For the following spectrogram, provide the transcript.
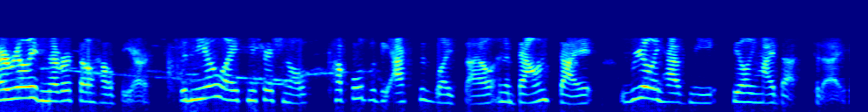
I really have never felt healthier. The Neolife Nutritionals, coupled with the active lifestyle and a balanced diet, really have me feeling my best today.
